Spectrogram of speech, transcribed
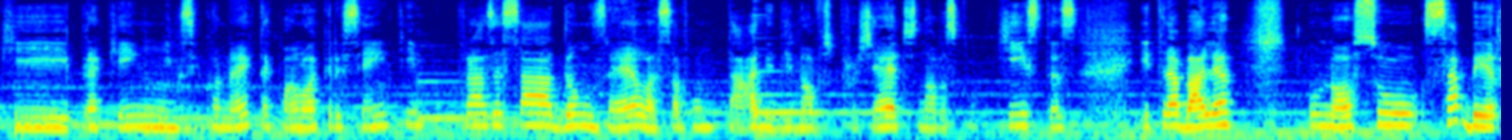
Que para quem se conecta com a lua crescente traz essa donzela, essa vontade de novos projetos, novas conquistas e trabalha o nosso saber,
